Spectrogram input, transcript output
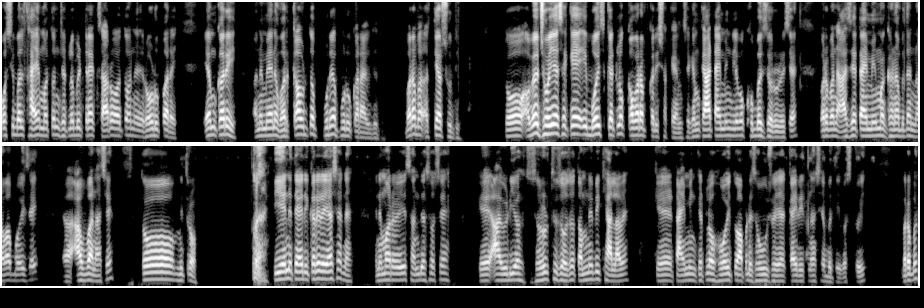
પોસિબલ થાય એમ હતો ને જેટલો બી ટ્રેક સારો હતો ને રોડ ઉપર એમ કરી અને મેં એને વર્કઆઉટ તો પૂરેપૂરું કરાવી દીધું, બરાબર, અત્યાર સુધી. તો હવે જોઈએ છે કે એ બોયઝ કેટલો કવરઅપ કરી શકે એમ છે, કેમ કે આ ટાઈમિંગ લેવો ખૂબ જ જરૂરી છે, બરાબર, અને આજે ટાઈમિંગમાં ઘણા બધા નવા બોયઝ આવવાના છે. તો મિત્રો ટીએની તૈયારી કરી રહ્યા છે ને, એને મારો એ સંદેશો છે કે આ વીડિયો જરૂરથી જોજો, તમને બી ખ્યાલ આવે કે ટાઈમિંગ કેટલો હોય તો આપણે જવું જોઈએ કઈ રીતના છે બધી વસ્તુ. બરાબર?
